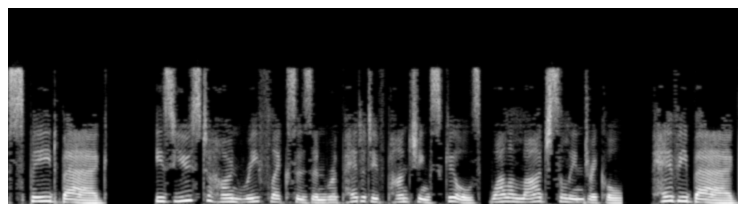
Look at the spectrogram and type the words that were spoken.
speed bag is used to hone reflexes and repetitive punching skills, while a large cylindrical heavy bag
